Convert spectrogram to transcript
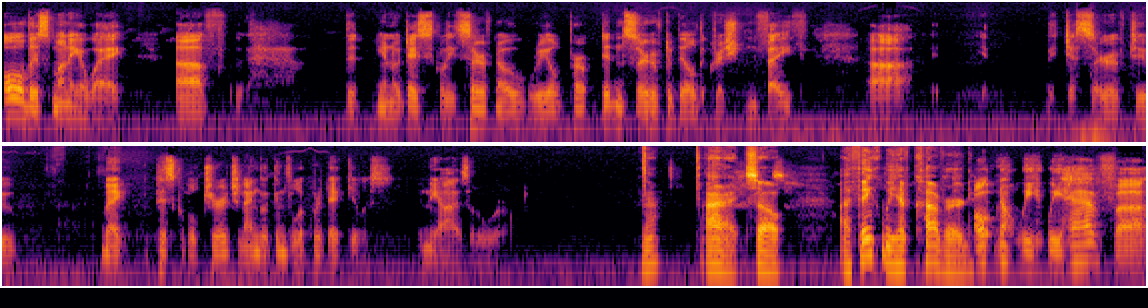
all this money away. Uh, that you know basically served no real pur- didn't serve to build the Christian faith. Uh, it, it just served to make Episcopal Church and Anglicans look ridiculous in the eyes of the world. Yeah. All right. So I think we have covered. Oh no, we we have. Uh,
